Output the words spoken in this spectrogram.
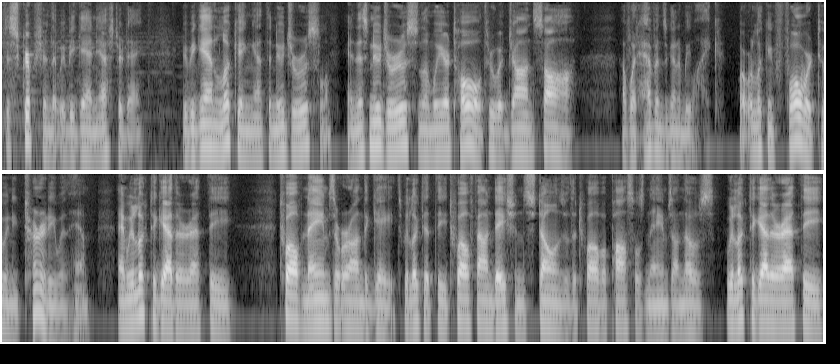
description that we began yesterday. We began looking at the New Jerusalem. In this New Jerusalem, we are told through what John saw of what heaven's going to be like, what we're looking forward to in eternity with Him. And we looked together at the 12 names that were on the gates. We looked at the 12 foundation stones of the 12 apostles' names on those. We looked together at the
